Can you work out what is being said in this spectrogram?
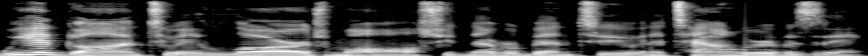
We had gone to a large mall she'd never been to in a town we were visiting.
